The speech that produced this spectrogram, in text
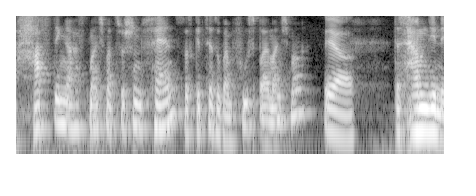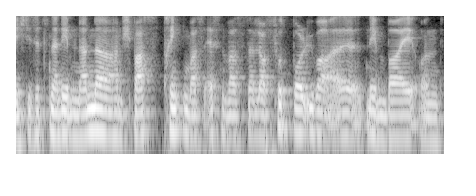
Hassdinge hast manchmal zwischen Fans. Das gibt es ja so beim Fußball manchmal. Ja. Das haben die nicht. Die sitzen da nebeneinander, haben Spaß, trinken was, essen was, dann läuft Football überall nebenbei und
